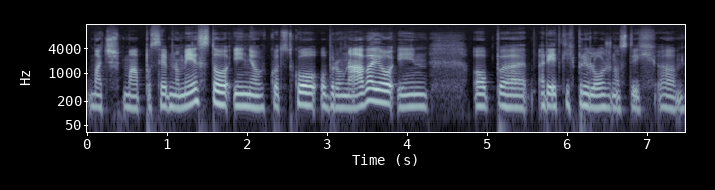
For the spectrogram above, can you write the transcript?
mač, ima posebno mesto in jo kot tako obravnavajo, in ob uh, redkih priložnostih. Um,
